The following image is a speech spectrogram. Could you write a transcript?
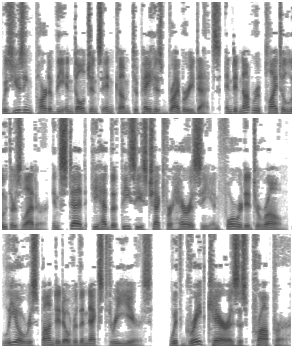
was using part of the indulgence income to pay his bribery debts, and did not reply to Luther's letter. Instead, he had the theses checked for heresy and forwarded to Rome. Leo responded over the next three years, with great care as is proper,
